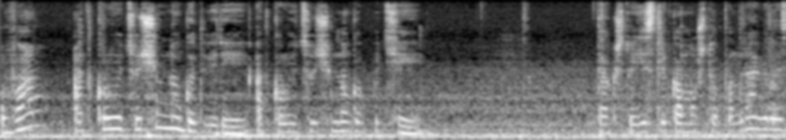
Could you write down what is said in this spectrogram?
вам откроется очень много дверей, откроется очень много путей. Так что, если кому что понравилось,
